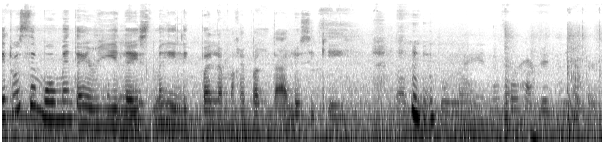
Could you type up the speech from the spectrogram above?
It was the moment I realized mahilig pala makipagtalo si Kay. Tulong. Ayun, na 400 meters.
